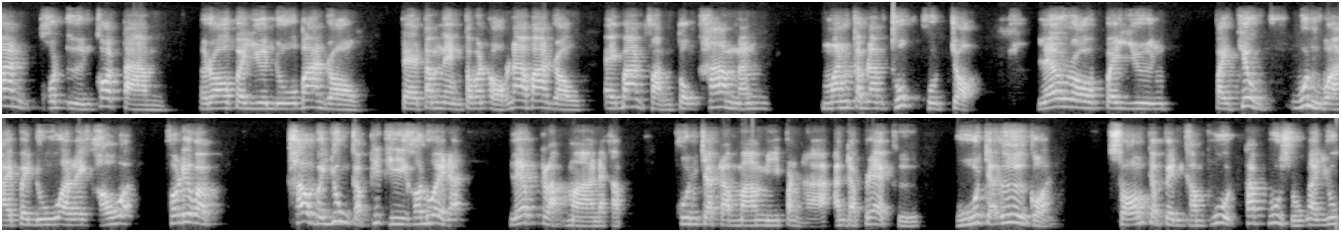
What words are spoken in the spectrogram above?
้านคนอื่นก็ตาม เราไปยืนดูบ้านเรา แต่ตำแหน่งตะวันออกหน้าบ้านเรา ไอ้บ้านฝั่งตรงข้ามนั้น มันกำลังทุบขุดเจาะ แล้วเราไปยืนไปเที่ยววุ่นวายไปดูอะไรเขาอะเขาเรียกว่าเข้าไปยุ่งกับพิธีเขาด้วยนะแล้วกลับมานะครับ คุณจะกลับมามีปัญหาอันดับแรกคือ หูจะอื้อก่อนสองจะเป็นคำพูดถ้าผู้สูงอายุ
